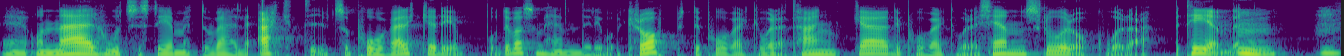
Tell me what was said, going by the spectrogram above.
Eh, och när hotsystemet då väl är aktivt så påverkar det både vad som händer i vår kropp, det påverkar våra tankar, det påverkar våra känslor och våra beteenden. Mm.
